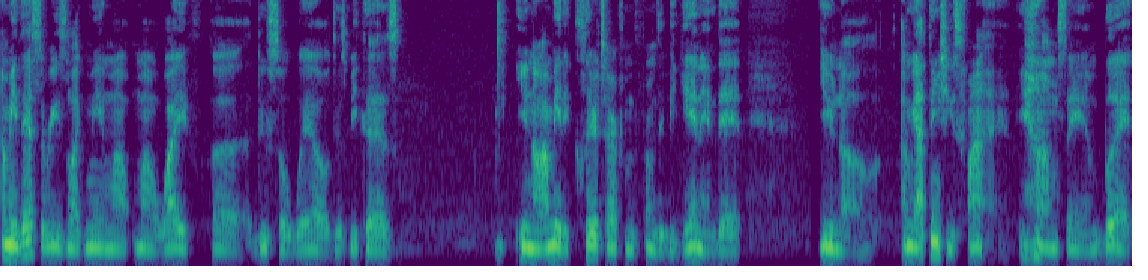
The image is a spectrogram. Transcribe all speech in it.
I mean that's the reason like me and my my wife uh do so well, just because you know I made it clear to her from from the beginning that you know I mean I think she's fine. You know what I'm saying? But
